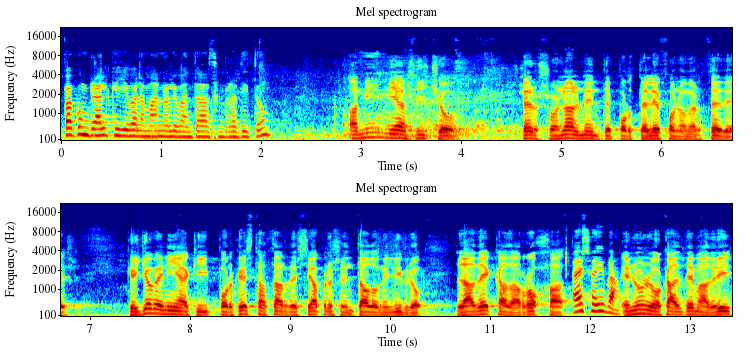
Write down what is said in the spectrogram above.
Paco Umbral, que lleva la mano levantada hace un ratito. A mí me has dicho personalmente por teléfono, Mercedes, que yo venía aquí porque esta tarde se ha presentado mi libro La década roja en un local de Madrid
